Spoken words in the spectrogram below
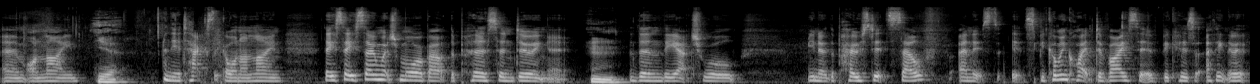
um, online yeah, and the attacks that go on online, they say so much more about the person doing it hmm. than the actual, you know, the post itself. And it's it's becoming quite divisive because I think that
